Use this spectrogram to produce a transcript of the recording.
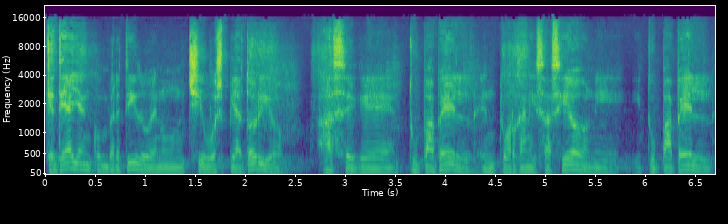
Que te hayan convertido en un chivo expiatorio hace que tu papel en tu organización y, tu papel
